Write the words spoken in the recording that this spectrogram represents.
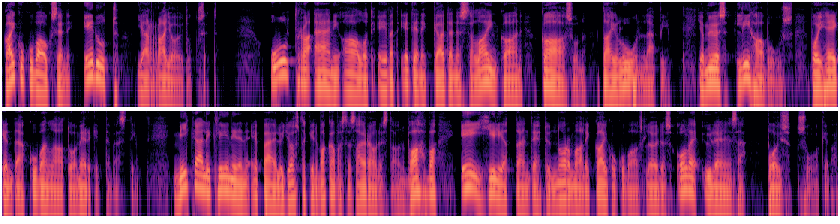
Kaikukuvauksen edut ja rajoitukset – Ultraääniaallot eivät etene käytännössä lainkaan kaasun tai luun läpi, ja myös lihavuus voi heikentää kuvanlaatua merkittävästi. Mikäli kliininen epäily jostakin vakavasta sairaudesta on vahva, ei hiljattain tehty normaali kaikukuvauslöydös ole yleensä pois sulkeva.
